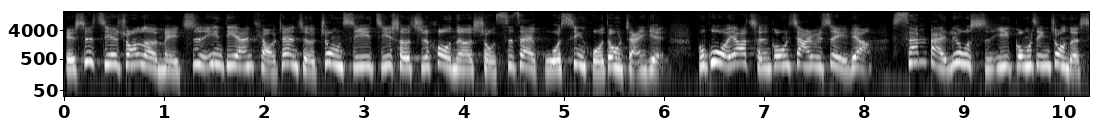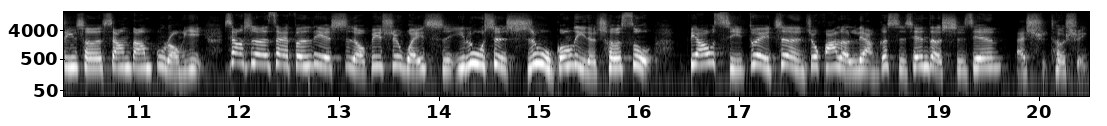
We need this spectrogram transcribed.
也是接装了美制印第安挑战者重机机车之后呢，首次在国庆活动展演。不过，要成功驾驭这一辆三百六十一公斤重的新车，相当不容易。像是在分列式哦，必须维持一路是十五公里的车速，标旗对阵，就花了两个时间的时间来取特训。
